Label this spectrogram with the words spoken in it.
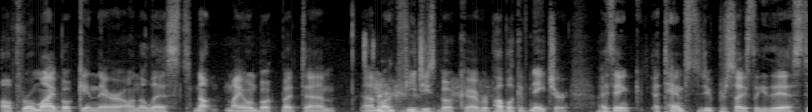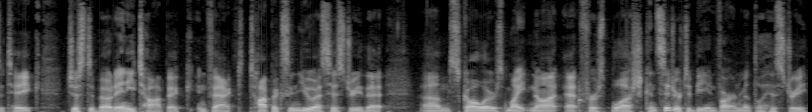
I'll throw my book in there on the list, not my own book, but um, uh, Mark Fiege's book, uh, Republic of Nature, I think attempts to do precisely this to take just about any topic, in fact, topics in U.S. history that um, scholars might not at first blush consider to be environmental history,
